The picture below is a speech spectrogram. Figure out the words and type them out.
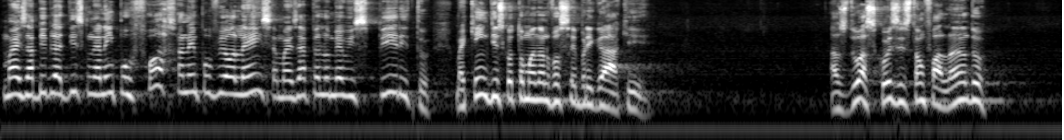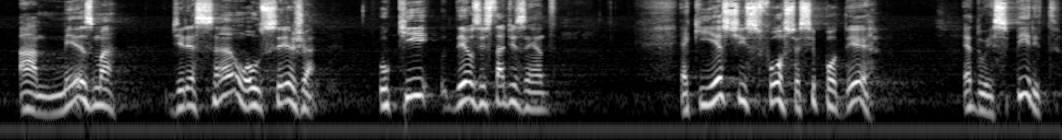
mas a Bíblia diz que não é nem por força, nem por violência, mas é pelo meu espírito. Mas quem diz que eu estou mandando você brigar aqui? As duas coisas estão falando a mesma direção, ou seja, o que Deus está dizendo é que este esforço, esse poder, é do Espírito,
